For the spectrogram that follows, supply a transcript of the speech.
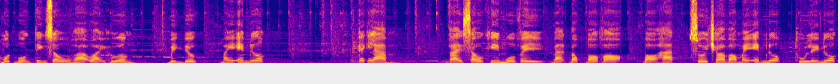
1 muỗng tinh dầu hoa oải hương Bình đựng, máy ép nước Cách làm Vải sau khi mua về, bạn bóc bỏ vỏ, bỏ hạt rồi cho vào máy ép nước, thu lấy nước.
